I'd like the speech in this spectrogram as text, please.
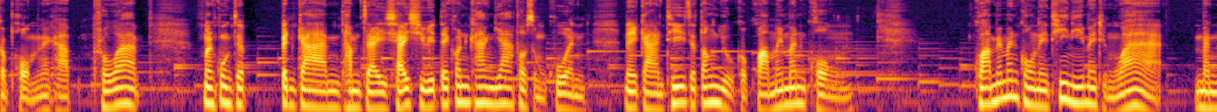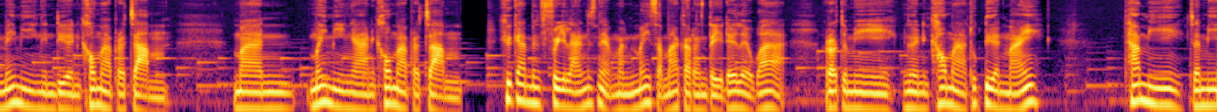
กับผมนะครับ เพราะว่ามันคงจะเป็นการทำใจใช้ชีวิตได้ค่อนข้างยากพอสมควร ในการที่จะต้องอยู่กับความไม่มั่นคง ความไม่มั่นคงในที่นี้หมายถึงว่า มันไม่มีเงินเดือนเข้ามาประจำมันไม่มีงานเข้ามาประจำคือการเป็นฟรีแลนซ์เนี่ยมันไม่สามารถการันตีได้เลยว่า เราจะมีเงินเข้ามาทุกเดือนไหมถ้ามีจะมี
